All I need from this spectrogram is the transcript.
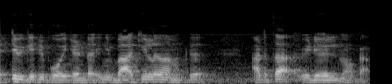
എട്ട് വിക്കറ്റ് പോയിട്ടുണ്ട്. ഇനി ബാക്കിയുള്ളത് നമുക്ക് അടുത്ത വീഡിയോയിൽ നോക്കാം.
